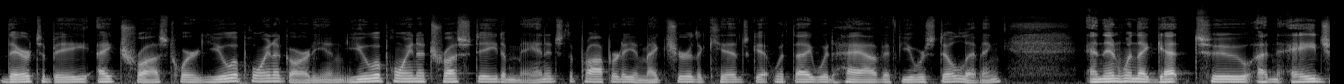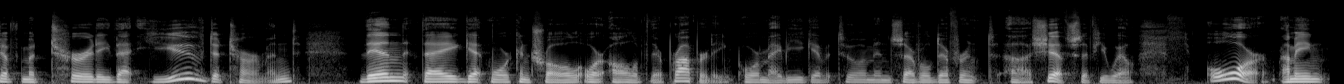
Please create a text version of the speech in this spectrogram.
there to be a trust where you appoint a guardian, you appoint a trustee to manage the property and make sure the kids get what they would have if you were still living? And then when they get to an age of maturity that you've determined, then they get more control or all of their property. Or maybe you give it to them in several different uh, shifts, if you will. Or, I mean,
